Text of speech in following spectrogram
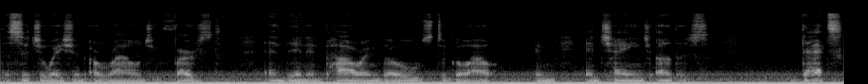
the situation around you first, and then empowering those to go out and, and change others that's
